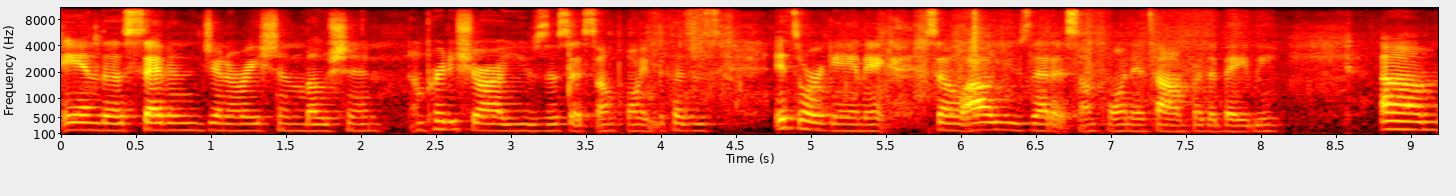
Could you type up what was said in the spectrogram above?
and the seven generation lotion. I'm pretty sure I'll use this at some point because it's it's organic. So I'll use that at some point in time for the baby. Um,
